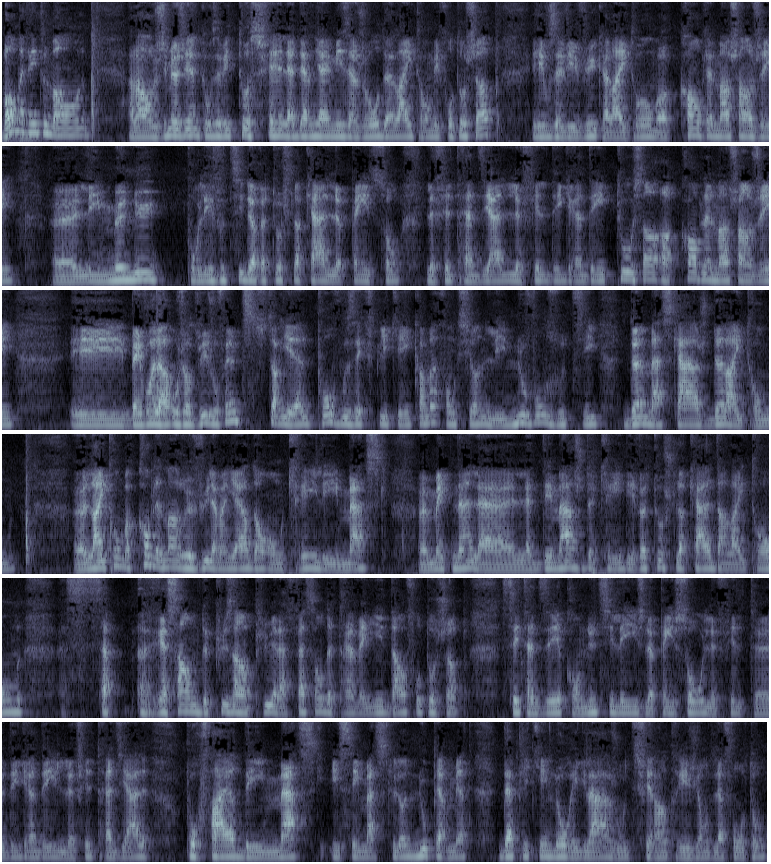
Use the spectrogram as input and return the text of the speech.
Bon matin tout le monde! Alors j'imagine que vous avez tous fait la dernière mise à jour de Lightroom et Photoshop et vous avez vu que Lightroom a complètement changé. Euh, les menus pour les outils de retouche locale, le pinceau, le filtre radial, le fil dégradé, tout ça a complètement changé. Et ben voilà, aujourd'hui, je vous fais un petit tutoriel pour vous expliquer comment fonctionnent les nouveaux outils de masquage de Lightroom. Euh, Lightroom a complètement revu la manière dont on crée les masques. Euh, maintenant, la, la, démarche de créer des retouches locales dans Lightroom, ça ressemble de plus en plus à la façon de travailler dans Photoshop c'est-à-dire qu'on utilise le pinceau, le filtre dégradé, le filtre radial pour faire des masques et ces masques-là nous permettent d'appliquer nos réglages aux différentes régions de la photo.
